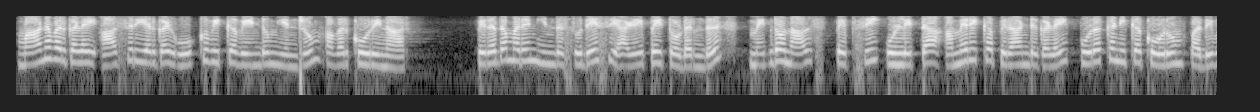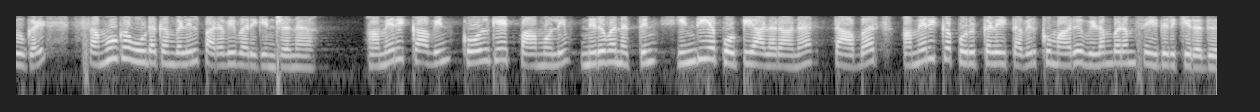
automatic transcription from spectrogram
மாணவர்களை ஆசிரியர்கள் ஊக்குவிக்க வேண்டும் என்றும் அவர் கூறினார். பிரதமரின் இந்த சுதேசி அழைப்பை தொடர்ந்து மெக்டொனால்ட்ஸ் பெப்சி உள்ளிட்ட அமெரிக்க பிராண்டுகளை புறக்கணிக்க கோரும் பதிவுகள் சமூக ஊடகங்களில் பரவி வருகின்றன. அமெரிக்காவின் கோல்கேட் பாமொலிவ் நிறுவனத்தின் இந்திய போட்டியாளரான டாபர் அமெரிக்க பொருட்களை தவிர்க்குமாறு விளம்பரம் செய்திருக்கிறது.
